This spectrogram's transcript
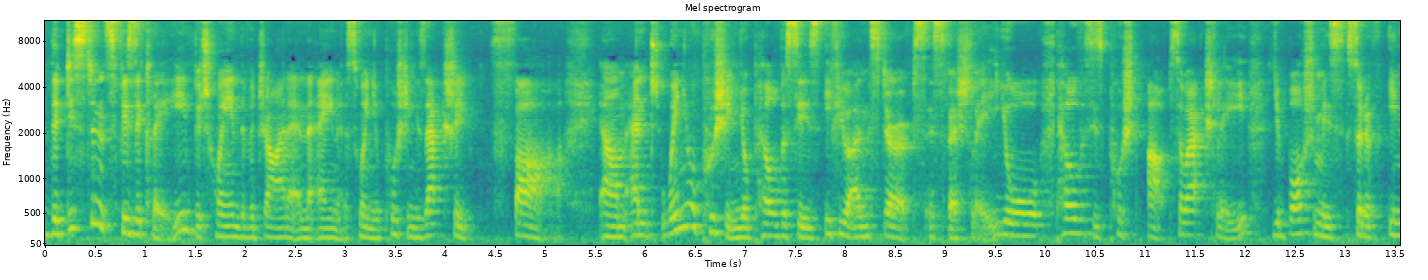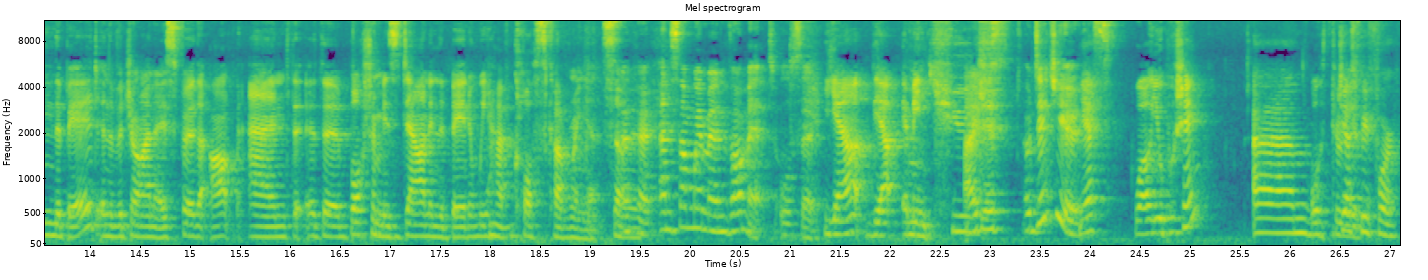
the distance physically between the vagina and the anus when you're pushing is actually far. Um, and when you're pushing, your pelvis is, if you're in stirrups especially, your pelvis is pushed up. So actually, your bottom is sort of in the bed, and the vagina is further up, and the, the bottom is down in the bed, and we have cloths covering it. So Okay. And some women vomit also. yeah, yeah. I mean, huge. I did. Oh, did you? Yes. While you're pushing. Um, Or through just before.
